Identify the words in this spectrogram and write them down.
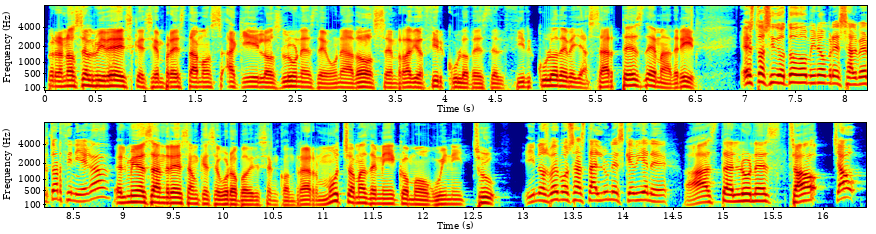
Pero no os olvidéis que siempre estamos aquí los lunes de 1 a 2 en Radio Círculo desde el Círculo de Bellas Artes de Madrid. Esto ha sido todo, mi nombre es Alberto Arciniega El mío es Andrés, aunque seguro podréis encontrar mucho más de mí como Winnie Chu. y nos vemos hasta el lunes que viene. Hasta el lunes, chao. ¡Chao!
